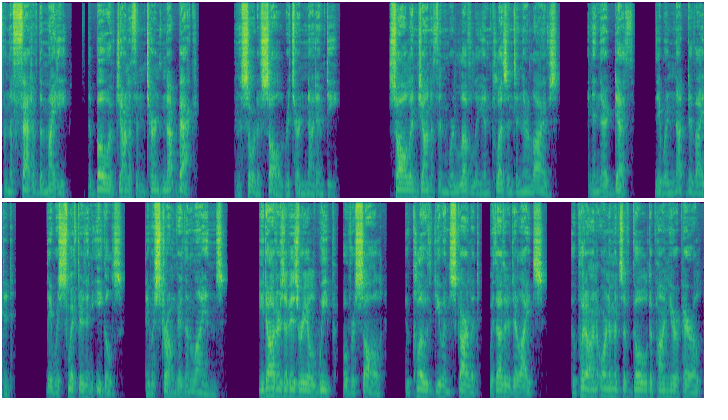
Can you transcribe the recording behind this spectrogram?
from the fat of the mighty, the bow of Jonathan turned not back, and the sword of Saul returned not empty. Saul and Jonathan were lovely and pleasant in their lives, and in their death they were not divided. They were swifter than eagles. They were stronger than lions. Ye daughters of Israel, weep over Saul, who clothed you in scarlet with other delights, who put on ornaments of gold upon your apparel.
